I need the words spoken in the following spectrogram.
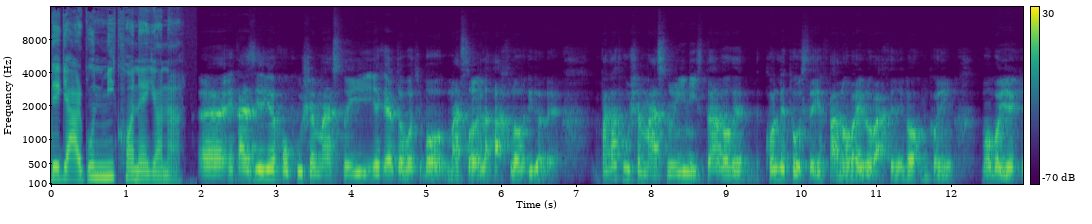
دگرگون می‌کنه یا نه؟ این قضیه خب هوش مصنوعی یک ارتباطی با مسائل اخلاقی داره. فقط هوش مصنوعی نیست. در واقع کل توسعه فناوری رو وقتی نگاه می‌کنیم ما با یک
